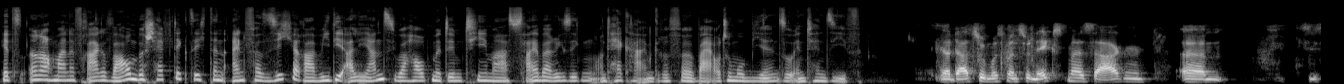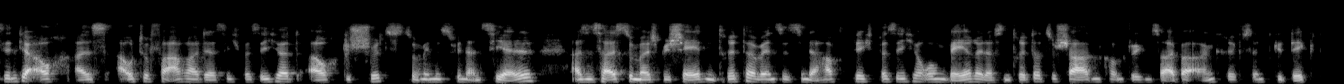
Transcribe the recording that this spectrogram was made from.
Jetzt noch mal eine Frage. Warum beschäftigt sich denn ein Versicherer wie die Allianz überhaupt mit dem Thema Cyberrisiken und Hackerangriffe bei Automobilen so intensiv? Ja, dazu muss man zunächst mal sagen, ähm, Sie sind ja auch als Autofahrer, der sich versichert, auch geschützt, zumindest finanziell. Also das heißt zum Beispiel Schäden Dritter, wenn es jetzt in der Haftpflichtversicherung wäre, dass ein Dritter zu Schaden kommt durch einen Cyberangriff, sind gedeckt.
